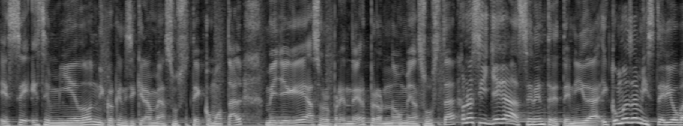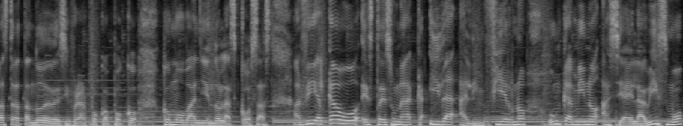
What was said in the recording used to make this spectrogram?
ese, ese miedo ni creo que ni siquiera me asusté como tal. Me llegué a sorprender, pero no me asusta. Aún así llega a ser entretenida y como es de misterio vas tratando de descifrar poco a poco cómo van yendo las cosas. Al fin y al cabo, esta es una caída al infierno, un camino hacia el abismo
